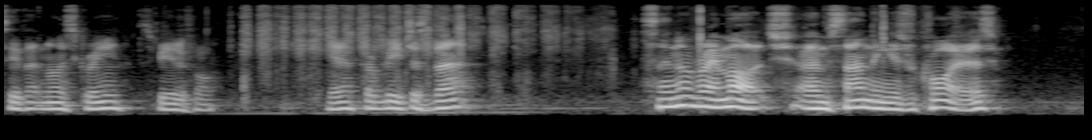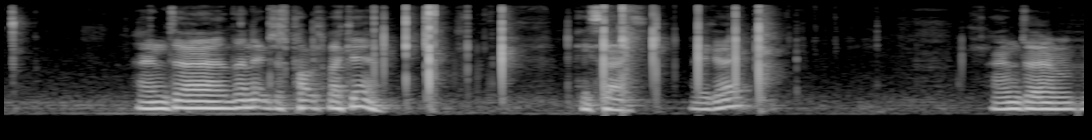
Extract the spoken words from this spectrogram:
see that nice green? It's beautiful. Yeah, probably just that. So not very much um, sanding is required and uh, then it just pops back in, he says. There you go. And um,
